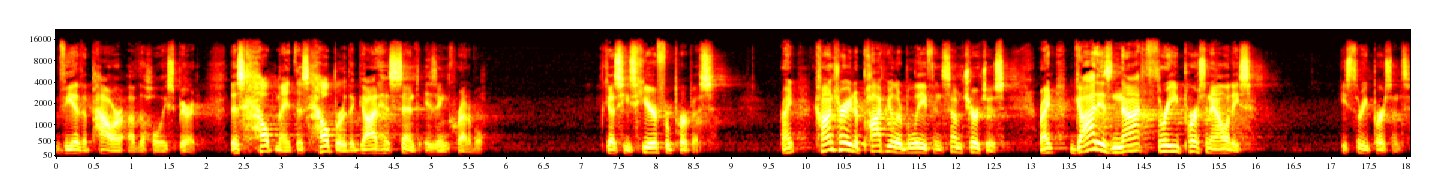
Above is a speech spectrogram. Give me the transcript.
via the power of the Holy Spirit. This helpmate, this helper that God has sent is incredible because He's here for purpose, right? Contrary to popular belief in some churches, right? God is not three personalities, He's three persons.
